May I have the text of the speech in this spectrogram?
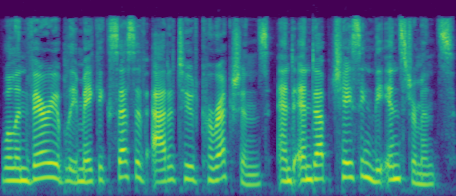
will invariably make excessive attitude corrections and end up chasing the instruments,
